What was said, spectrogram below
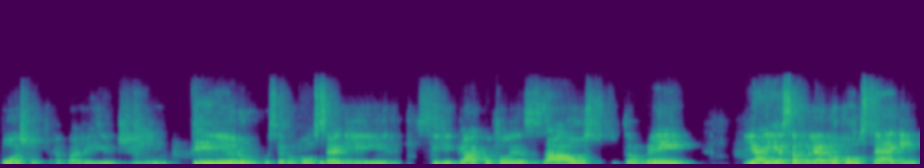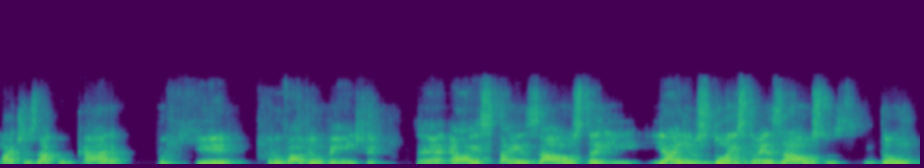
poxa, eu trabalhei o dia inteiro, você não consegue se ligar que eu estou exausto também? E aí essa mulher não consegue empatizar com o cara, porque provavelmente né, ela está exausta e, e aí os dois estão exaustos. Então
